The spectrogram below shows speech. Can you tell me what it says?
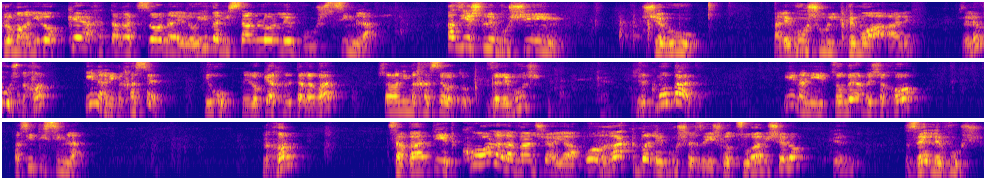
כלומר, אני לוקח את הרצון האלוהי ואני שם לו לבוש, סמלה. אז יש לבושים שהוא, הלבוש הוא כמו האלף, זה לבוש, נכון? הנה, אני מכסה. תראו, אני לוקח את הלבן, עכשיו אני מכסה אותו. זה לבוש? זה כמו בד. הנה, אני צובע בשחור, עשיתי סמלה. נכון? צבעתי את כל הלבן שהיה פה רק בלבוש הזה, יש לו צורה משלו? כן. זה לבוש,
